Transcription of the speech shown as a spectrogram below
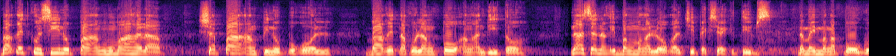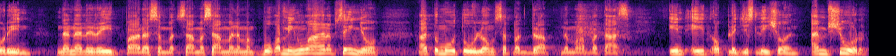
Bakit kung sino pa ang humaharap, siya pa ang pinupukol? Bakit ako lang po ang andito? Nasaan ang ibang mga local chief executives na may mga pogo rin na nare-raid para sama- sama-sama naman po kaming humaharap sa inyo at tumutulong sa pag-drop ng mga batas in aid of legislation. I'm sure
